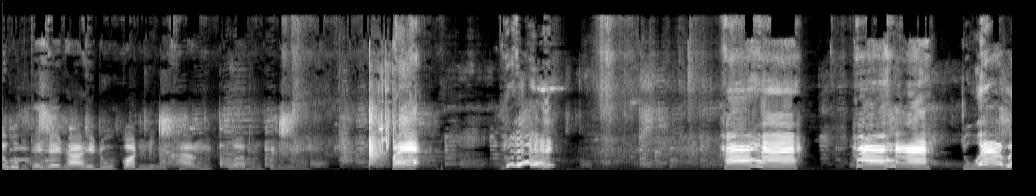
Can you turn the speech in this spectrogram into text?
ดี๋ยวผมจะใช้ท่าให้ดูก่อนหนึ่งครั้งว่ามันเป็นไง แปะฮ่าฮ่าฮ่าฮ่าจูแวแหว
